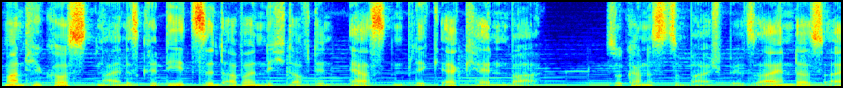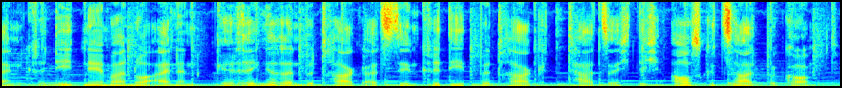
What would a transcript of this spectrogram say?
Manche Kosten eines Kredits sind aber nicht auf den ersten Blick erkennbar. So kann es zum Beispiel sein, dass ein Kreditnehmer nur einen geringeren Betrag als den Kreditbetrag tatsächlich ausgezahlt bekommt.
